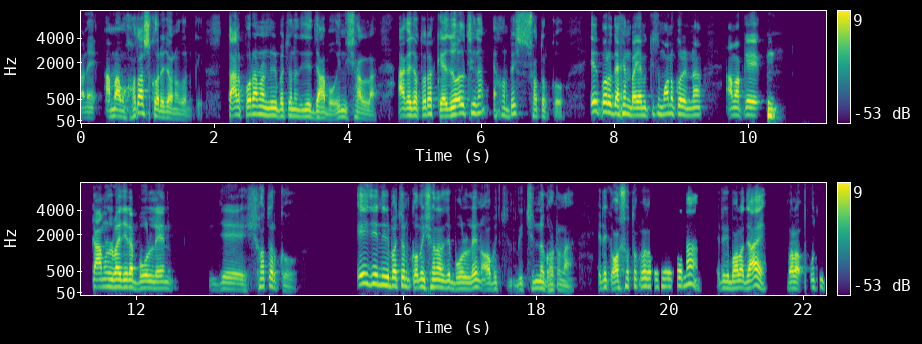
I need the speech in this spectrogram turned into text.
মানে আমরা হতাশ করে জনগণকে। তারপর আমরা নির্বাচনে দিয়ে যাব ইনশাল্লাহ। আগে যতটা ক্যাজুয়াল ছিলাম এখন বেশ সতর্ক। এরপরে দেখেন ভাই আমি কিছু মনে করেন না। আমাকে কামরুল ভাই যেটা বললেন যে সতর্ক। এই যে নির্বাচন কমিশনার যে বললেন বিচ্ছিন্ন ঘটনা এটাকে অসতর্কতা না? এটাকে বলা যায়? বলা উচিত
